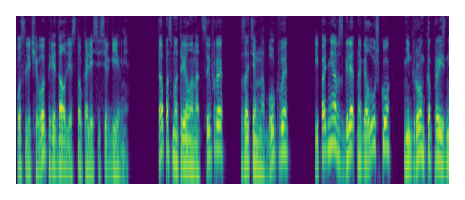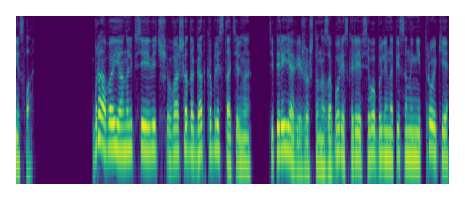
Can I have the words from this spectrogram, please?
после чего передал листок Олесе Сергеевне. Та посмотрела на цифры, затем на буквы и, подняв взгляд на галушку, негромко произнесла. «Браво, Ян Алексеевич, ваша догадка блистательна. Теперь я вижу, что на заборе, скорее всего, были написаны не тройки,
